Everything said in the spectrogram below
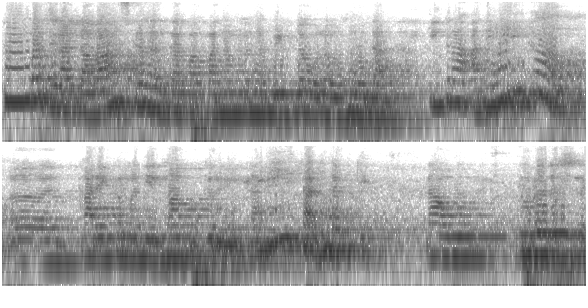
ತುಂಬಾ ಜನ ಗವಾಸ್ಕರಂತ ಪಾಪ ನಮ್ಮನ್ನ ಬಿಟ್ಟವನು ಹೋದ ಈ ತರ ಅನೇಕ ಆ, ಕಾರ್ಯಕ್ರಮ ನಿರ್ಮಾಪಕರು ಇಡೀ ತಂಡಕ್ಕೆ ನಾವು ದೂರದರ್ಶನ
